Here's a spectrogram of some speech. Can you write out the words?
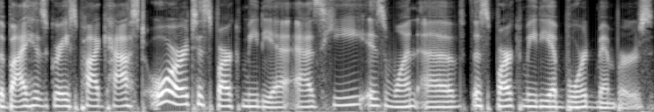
the By His Grace podcast or to Spark Media, as he is one of the Spark Media board members.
